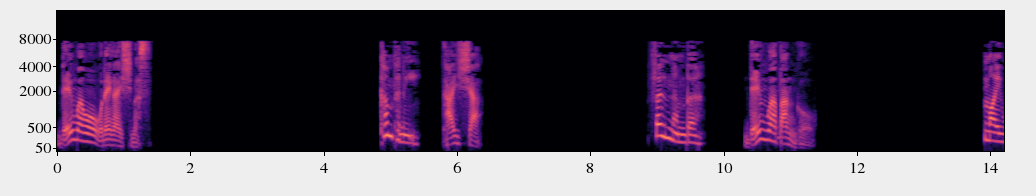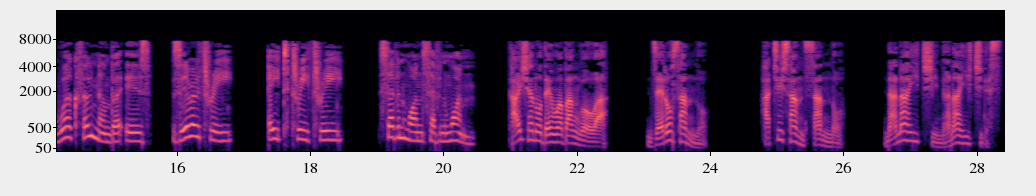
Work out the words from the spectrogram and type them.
電話をお願いします。 Company. 会社、 Phone number. 電話番号、 My work phone number is 03-833-7171. 会社の電話番号は03-833-7171です。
